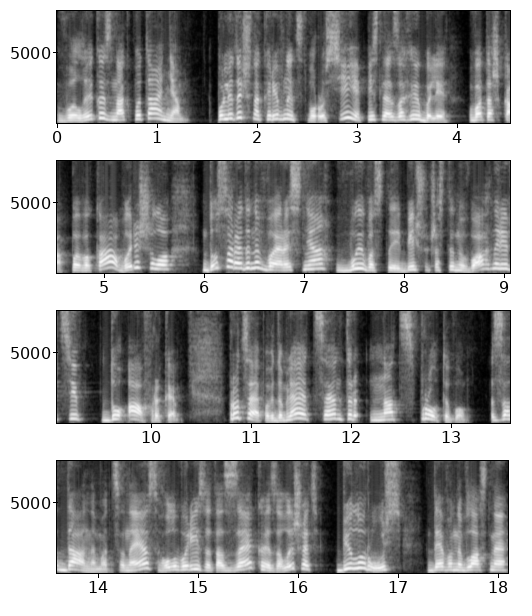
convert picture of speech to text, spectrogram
великий знак питання. Політичне керівництво Росії після загибелі ватажка ПВК вирішило до середини вересня вивести більшу частину вагнерівців до Африки. Про це повідомляє центр нацспротиву. За даними ЦНС, головорізи та зеки залишать Білорусь, де вони власне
